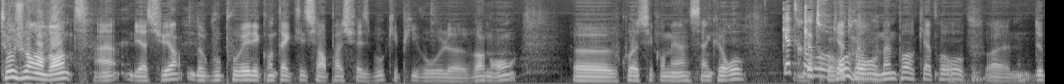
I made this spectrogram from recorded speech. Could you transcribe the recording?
Toujours en vente, hein, bien sûr. Donc vous pouvez les contacter sur leur page Facebook et puis vous le vendront. Euh, quoi, c'est combien? 5 euros? 4 Quatre euros. 4 même. euros, même pas 4 euros. Pff, ouais, deux-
